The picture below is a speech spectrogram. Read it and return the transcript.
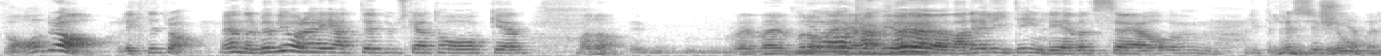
var bra. Riktigt bra. Det enda du behöver göra är att eh, du ska ta och... eh, Vadå? Vad, vad, vadå? Ja, kanske öva dig lite inlevelse och lite precision.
